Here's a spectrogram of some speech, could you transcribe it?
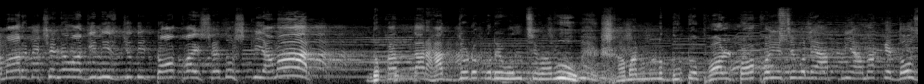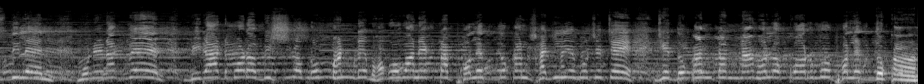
আমার বেছে নেওয়া জিনিস যদি টক হয়, সে দোষ কি আমার? দোকানদার হাত জোড়ো করে বলছে, বাবু, সামান্য দুটো ফল টক হয়েছে বলে আপনি আমাকে দোষ দিলেন। মনে রাখবেন, বিরাট বড় বিশ্ব ব্রহ্মাণ্ডে ভগবান একটা ফলের দোকান সাজিয়ে বসেছে, যে দোকানটার নাম হলো কর্মফলের দোকান।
